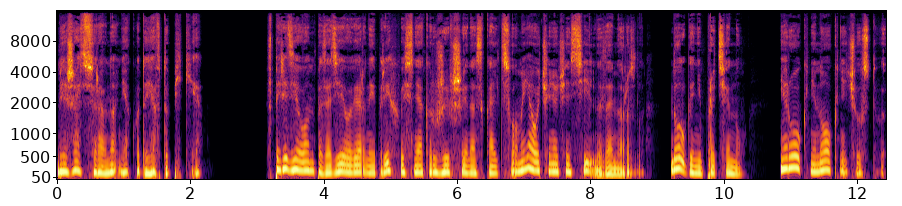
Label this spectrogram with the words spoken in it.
Бежать все равно некуда, я в тупике. Впереди он, позади его верные прихвостни, окружившие нас кольцом, и я очень-очень сильно замерзла. Долго не протяну. Ни рук, ни ног не чувствую.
